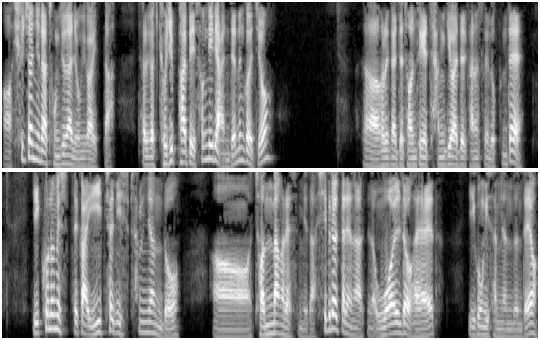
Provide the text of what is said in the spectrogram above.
어, 휴전이나 종전할 용의가 있다. 그러니까 교집합이 성립이 안 되는 거죠. 어, 그러니까 이제 전쟁의 장기화될 가능성이 높은데 이코노미스트가 2023년도 어, 전망을 했습니다. 11월 달에 나왔습니다. World Ahead 2023년도인데요.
